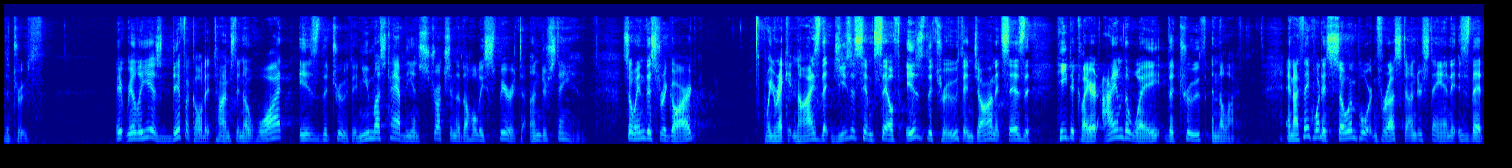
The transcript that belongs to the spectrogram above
the truth. It really is difficult at times to know what is the truth. And you must have the instruction of the Holy Spirit to understand. So, in this regard, we recognize that Jesus himself is the truth. In John, it says that he declared, I am the way, the truth, and the life. And I think what is so important for us to understand is that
